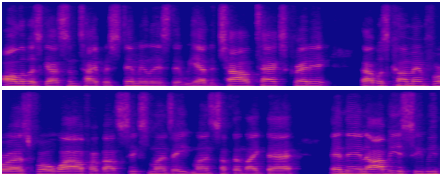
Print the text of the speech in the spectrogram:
All of us got some type of stimulus that we had the child tax credit that was coming for us for a while, for about six months, eight months, something like that. And then obviously we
